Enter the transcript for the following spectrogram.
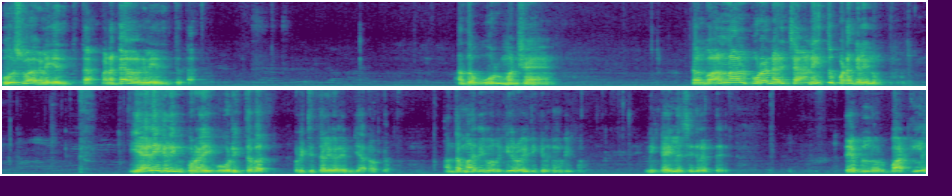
பூர்ஸ்வாக்களை எதிர்த்து தான் பணக்காரர்களை எதிர்த்துத்தான். அந்த ஒரு மனுஷன் தன் வாழ்நாள் பூரா நடித்த அனைத்து படங்களிலும் ஏழைகளின் குரலை ஒழித்தவர் புரட்சி தலைவர் எம்ஜிஆர் அவர்கள். அந்த மாதிரி ஒரு ஹீரோ இன்னைக்கு இருக்க முடியுமா? இன்னைக்கு கையில் சிகரெட்டு டேபிளில் ஒரு பாட்டிலு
